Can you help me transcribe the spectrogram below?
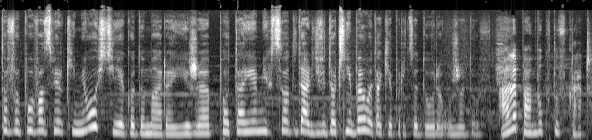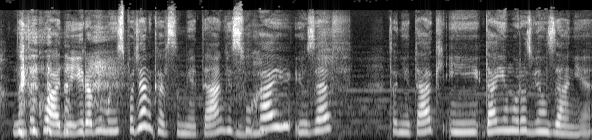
to wypływa z wielkiej miłości jego do Maryi, że potajemnie chce oddalić. Widocznie były takie procedury u Żydów. Ale Pan Bóg tu wkracza. No dokładnie i robi mu niespodziankę w sumie, tak? Więc Mhm. słuchaj, Józef, to nie tak i daje mu rozwiązanie.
